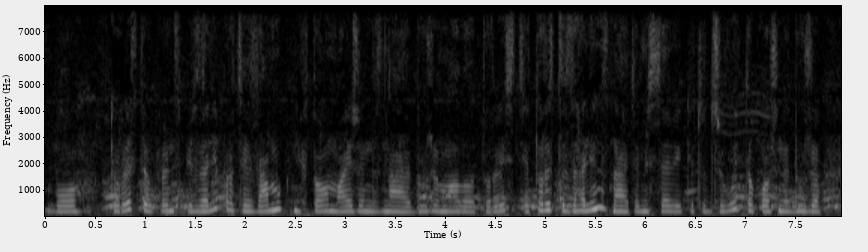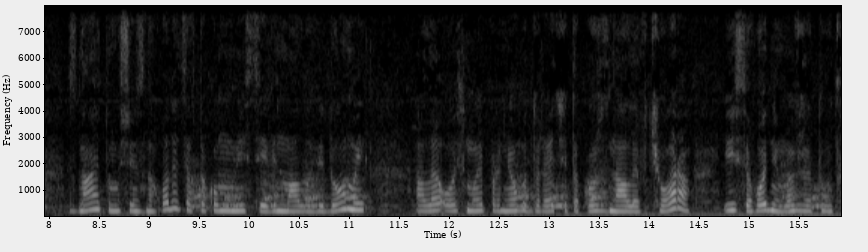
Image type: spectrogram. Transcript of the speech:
Бо туристи, в принципі, взагалі про цей замок ніхто майже не знає. Дуже мало туристів. Туристи взагалі не знають, а місцеві, які тут живуть, також не дуже знають, тому що він знаходиться в такому місці, і він мало відомий. Але ось ми про нього, до речі, також знали вчора, і сьогодні ми вже тут.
